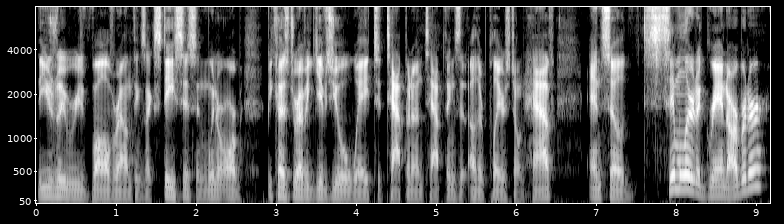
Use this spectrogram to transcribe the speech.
They usually revolve around things like Stasis and Winter Orb because Derevi gives you a way to tap and untap things that other players don't have. And so, similar to Grand Arbiter,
